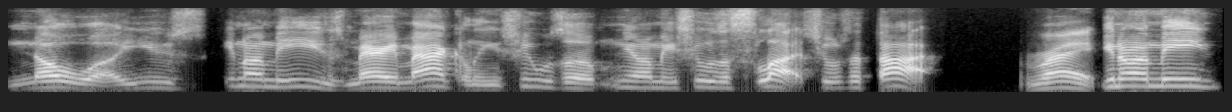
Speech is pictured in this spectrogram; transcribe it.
Noah, he used, you know what I mean? He used Mary Magdalene. She was a, you know what I mean? She was a slut. She was a thought. Right. You know what I mean?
